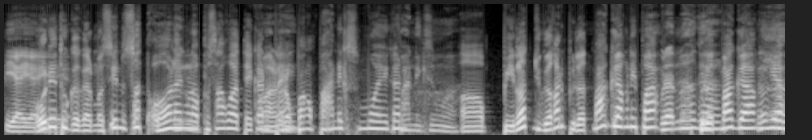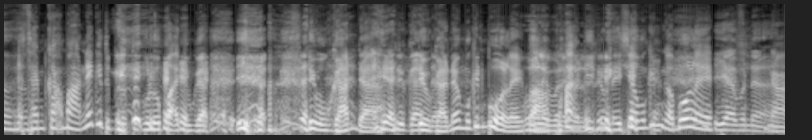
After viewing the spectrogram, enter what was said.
Iya iya. udah iya, tuh gagal mesin, set oleng lah pesawat ya kan. Oleng. Penumpang panik semua ya kan. Panik semua. Eh, pilot juga kan pilot magang nih, Pak. Berat magang. Pilot magang, iya. Heeh. SMK mana gitu pilot gue lupa juga. Iya. Di Uganda. Iya, di Uganda. Di Uganda mungkin boleh, Boleh, Bapak. boleh, Di boleh. Indonesia mungkin nggak boleh. Iya benar. Nah,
